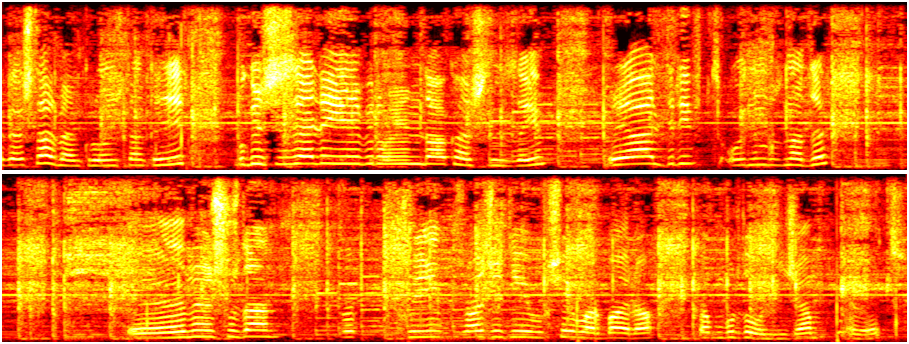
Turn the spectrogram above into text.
arkadaşlar ben Kronos'tan Kadir. Bugün sizlerle yeni bir oyun daha karşınızdayım. Real Drift oyunumuzun adı. Ee, hemen şuradan Queen Raja diye bir şey var bayrak. Ben burada oynayacağım. Evet.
